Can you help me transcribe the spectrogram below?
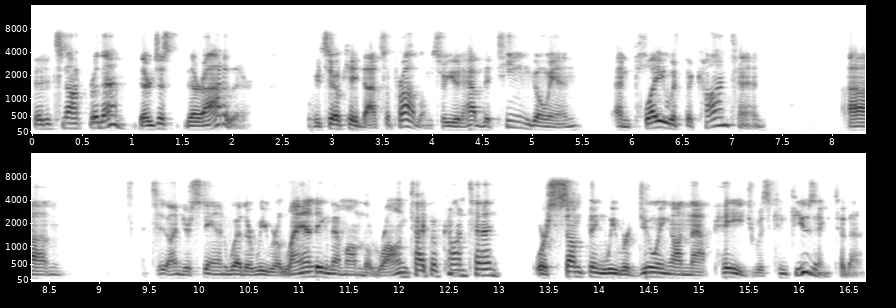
that it's not for them. They're just they're out of there we'd say, okay, that's a problem. So you'd have the team go in and play with the content um, to understand whether we were landing them on the wrong type of content or something we were doing on that page was confusing to them.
